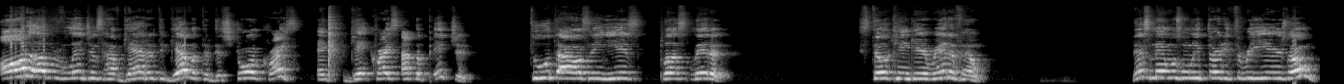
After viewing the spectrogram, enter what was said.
All the other religions have gathered together to destroy Christ and get Christ out the picture. 2,000 years plus later, still can't get rid of him. This man was only 33 years old.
